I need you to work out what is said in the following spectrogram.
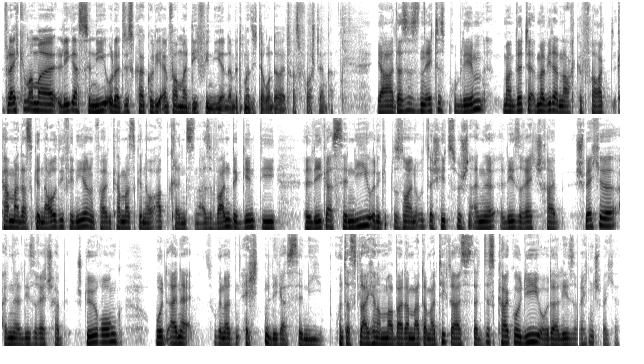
Vielleicht können wir mal Legasthenie oder Dyskalkulie einfach mal definieren, damit man sich darunter etwas vorstellen kann. Ja, das ist ein echtes Problem. Man wird ja immer wieder nachgefragt, kann man das genau definieren und vor allem kann man es genau abgrenzen. Also wann beginnt die Legasthenie und gibt es noch einen Unterschied zwischen einer Leserechtschreibschwäche, einer Leserechtschreibstörung und einer sogenannten echten Legasthenie. Und das gleiche nochmal bei der Mathematik, da heißt es dann Dyskalkulie oder Leserechenschwäche.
